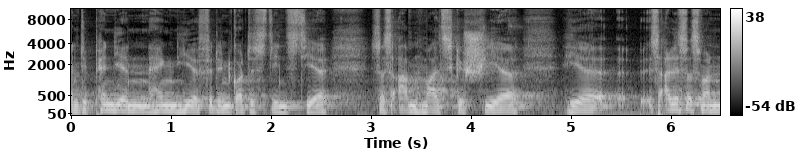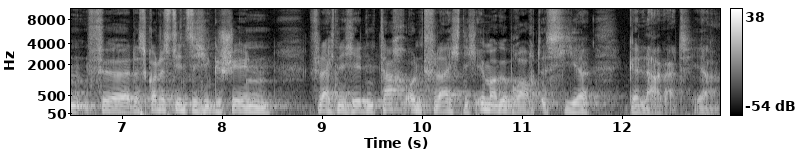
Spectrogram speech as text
Antipendien hängen hier für den Gottesdienst, hier ist das Abendmahlsgeschirr, hier ist alles, was man für das gottesdienstliche Geschehen vielleicht nicht jeden Tag und vielleicht nicht immer gebraucht, ist hier gelagert, ja.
